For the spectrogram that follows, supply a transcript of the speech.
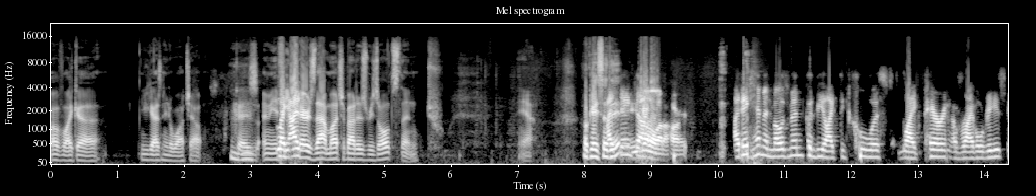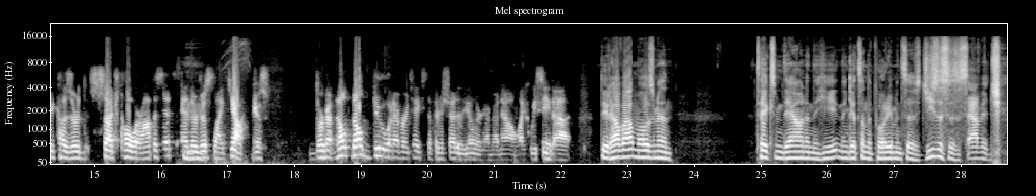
of like a you guys need to watch out. Because I mean, if Like, he I- cares that much about his results, then phew, yeah. Okay, so I they, think He's got a uh, lot of heart. I think him and Mosiman could be like the coolest like pairing of rivalries because they're such polar opposites, and they're Mhm. just like, yeah, just they're gonna they'll they'll do whatever it takes to finish ahead of the other guy right now. Like we see that. dude, how about Mosiman takes him down in the heat and then gets on the podium and says, "Jesus is a savage."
